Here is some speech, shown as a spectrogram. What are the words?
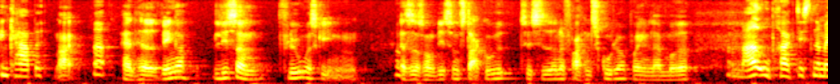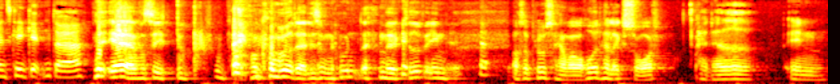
En kappe? Nej, ja. han havde vinger, ligesom flyvemaskinen. Okay. Altså som ligesom stak ud til siderne fra hans skulder på en eller anden måde. Meget upraktisk, når man skal igennem døre. ja, ja, præcis. Du, du, du komme ud der ligesom en hund med kødben. ja. Og så pludselig, han var overhovedet heller ikke sort. Han havde en,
